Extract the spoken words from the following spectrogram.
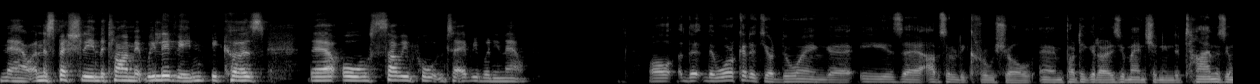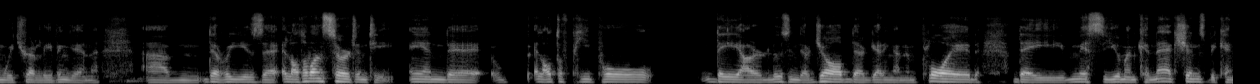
now, and especially in the climate we live in, because they're all so important to everybody now. Well, the, the work that you're doing uh, is uh, absolutely crucial, in particular, as you mentioned, in the times in which we are living in. Um, there is uh, a lot of uncertainty, and uh, a lot of people they are losing their job they're getting unemployed they miss human connections because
